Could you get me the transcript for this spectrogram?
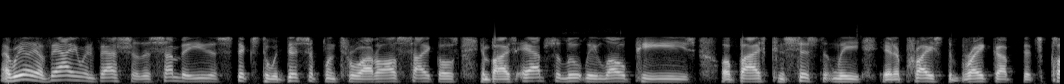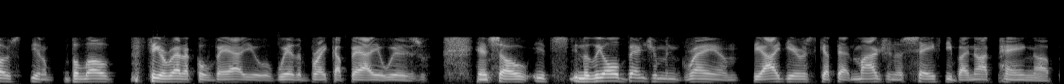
A really, a value investor is somebody that sticks to a discipline throughout all cycles and buys absolutely low PEs or buys consistently at a price to breakup that's close, you know, below theoretical value of where the breakup value is. And so it's, you know, the old Benjamin Graham. The idea is to get that margin of safety by not paying up.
